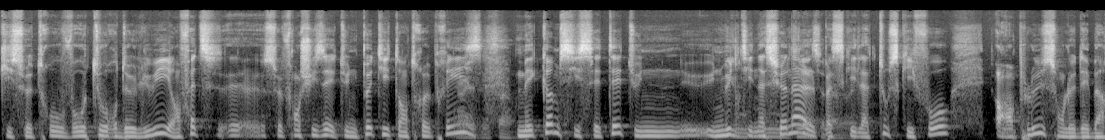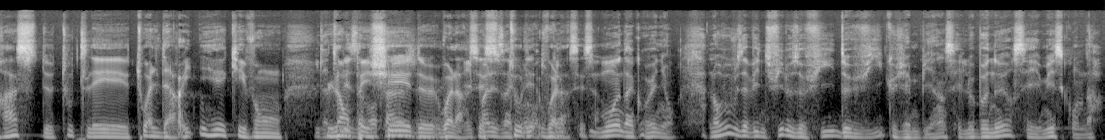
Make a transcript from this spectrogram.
qui se trouvent autour de lui. En fait, ce franchisé est une petite entreprise, mais comme si c'était une, une, multinationale, parce qu'il a tout ce qu'il faut. En plus, on le débarrasse de toutes les toiles d'araignée qui vont l'empêcher de. Voilà, c'est voilà, ça. Moins d'inconvénients. Alors vous, vous avez une philosophie de vie que j'aime bien. C'est le bonheur, c'est aimer ce qu'on a.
